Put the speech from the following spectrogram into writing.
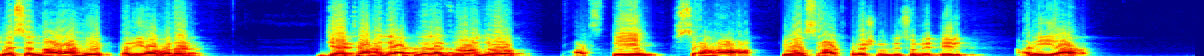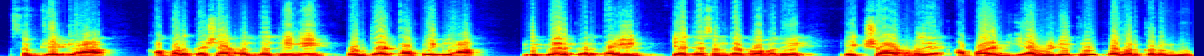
ज्याचं नाव आहे पर्यावरण. ज्याच्यामध्ये आपल्याला जवळजवळ पाच ते सहा किंवा सात प्रश्न दिसून येतील. आणि या सब्जेक्टला आपण कशा पद्धतीने कोणत्या टॉपिकला प्रिपेअर करता येईल याच्या संदर्भामध्ये एक शॉर्टमध्ये आपण या व्हिडिओ थ्रू कव्हर करून घेऊ.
